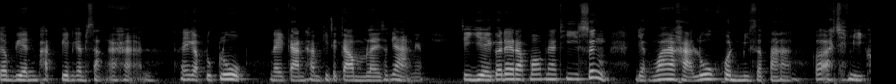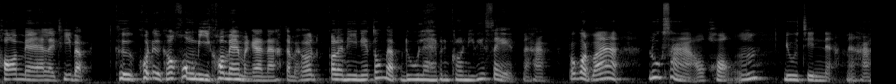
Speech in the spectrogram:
จะเวียนผัดเวียนกันสั่งอาหารให้กับลูกๆ ในการทำกิจกรรมอะไรสักอย่างเนี่ยจีเยก็ได้รับมอบหน้าที่ ซึ่งอย่างว่าค่ะลูกคนมีสตางค์ก็อาจจะมีข้อแม้อะไรที่แบบ คือคนอื่นเขาคงมีข้อแม้เหมือนกันนะ แต่หมายว่ากรณีนี้ต้องแบบดูแลเป็นกรณีพิเศษนะคะ ปรากฏว่าลูกสาวของยูจินเนี่ยนะคะ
